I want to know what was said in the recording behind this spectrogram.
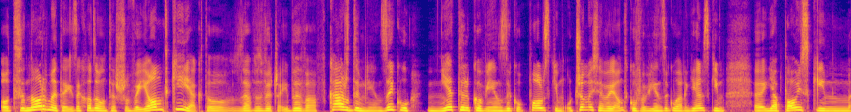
Od normy tej zachodzą też wyjątki, jak to zazwyczaj bywa w każdym języku, nie tylko w języku polskim. Uczymy się wyjątków w języku angielskim, e, japońskim,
